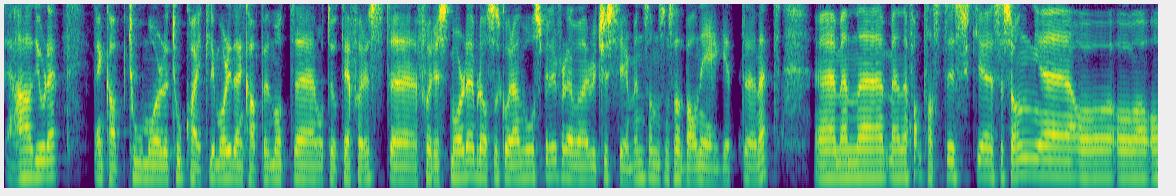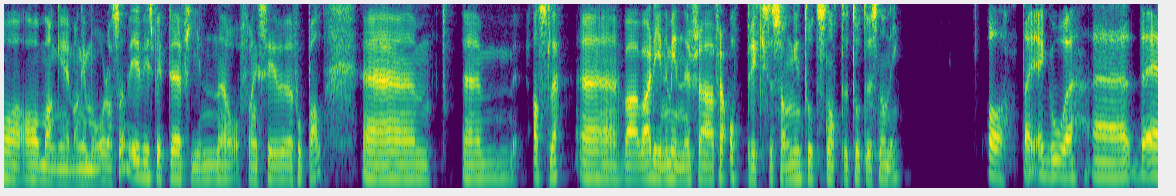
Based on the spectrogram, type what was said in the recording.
Ja, det gjorde det den kamp, to, mål, to Quietly-mål i den kampen mot, uh, mot JT Forrest. Uh, Forrest-målet ble også skåra en Wolf-spiller, for det var Richard Stearman som, som satte ballen i eget uh, nett. Men, men, en fantastisk sesong og, og, og, og, mange, mange mål også. Vi, vi spilte fin offensiv fotball. Asle, hva, hva, er dine minner fra, fra opprykkssesongen 2008-2009? Å, de er gode. det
